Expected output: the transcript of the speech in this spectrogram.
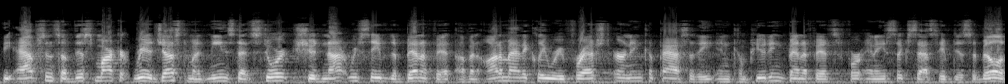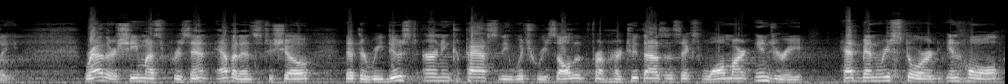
The absence of this market readjustment means that Stewart should not receive the benefit of an automatically refreshed earning capacity in computing benefits for any successive disability. Rather, she must present evidence to show that the reduced earning capacity which resulted from her 2006 Walmart injury had been restored in whole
